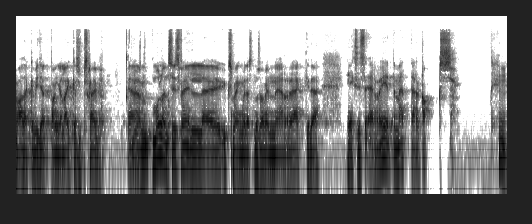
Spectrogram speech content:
vaadake videot, pange like ja subscribe. Ähm, mul on siis veel äh, üks mäng, millest ma soovin rääkida, ehk siis Red Matter kaks. Hmm..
